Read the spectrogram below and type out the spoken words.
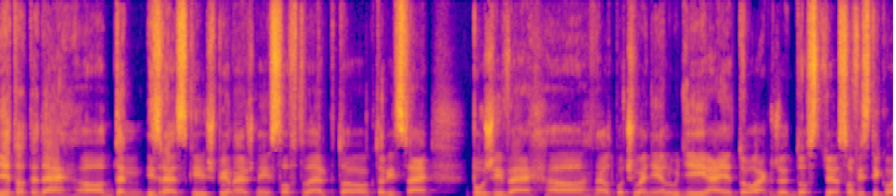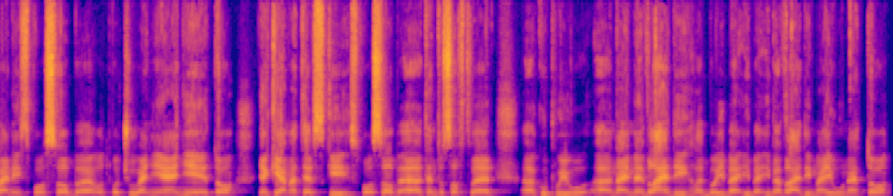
je to teda ten izraelský špionážny software, ktorý sa používa na odpočúvanie ľudí a je to akože dosť sofistikovaný spôsob e, odpočúvania. Nie je to nejaký amatérsky spôsob. E, tento software e, kupujú najmä vlády, lebo iba, iba, iba vlády majú na to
